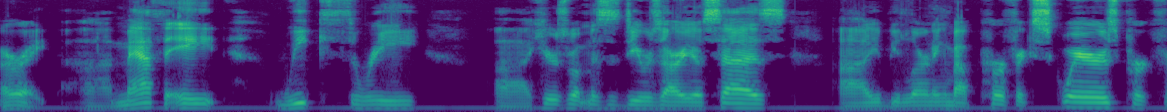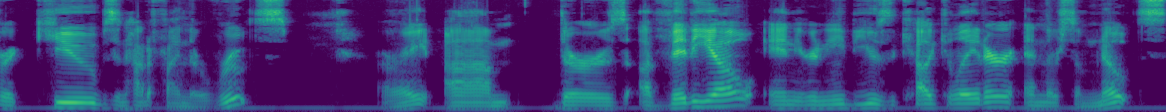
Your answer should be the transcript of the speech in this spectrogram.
All right, uh, Math 8, Week 3. Uh, here's what Mrs. D. Rosario says. Uh, you'll be learning about perfect squares, perfect cubes, and how to find their roots. All right. Um, there's a video, and you're going to need to use the calculator, and there's some notes.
